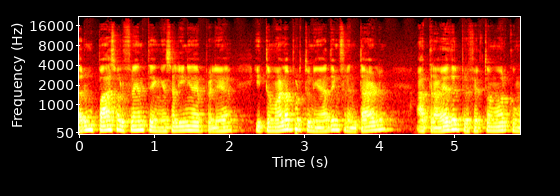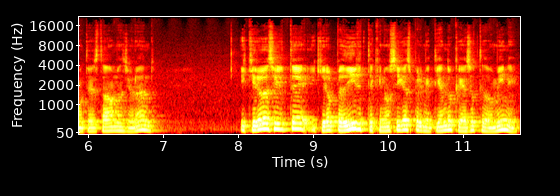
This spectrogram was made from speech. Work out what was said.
dar un paso al frente en esa línea de pelea y tomar la oportunidad de enfrentarlo a través del perfecto amor como te he estado mencionando. Y quiero decirte y quiero pedirte que no sigas permitiendo que eso te domine.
